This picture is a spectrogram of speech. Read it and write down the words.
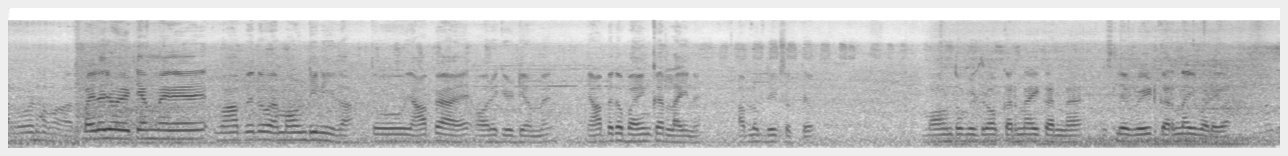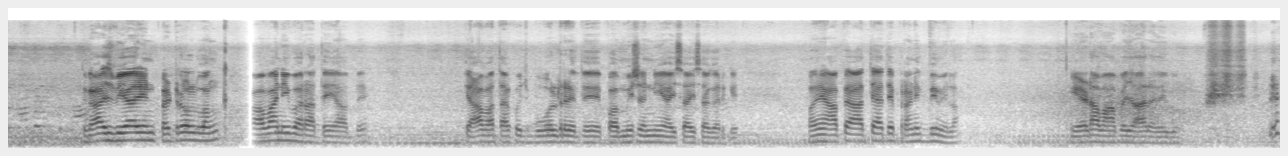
रोड हमारा। पहले जो एटीएम में वहाँ पे तो अमाउंट ही नहीं था। तो यहाँ पे आए और एक एटीएम में। यहाँ पे तो भयंकर लाइन है। आप लोग देख सकते हो। अमाउंट तो विड्रॉ करना ही करना है। इसलिए वेट करना ही पड़ेगा। Guys we are in petrol bunk हवा नहीं भराते यहाँ पे। क्या बता कुछ बोल रहे थे परमिशन नहीं ऐसा ऐसा करके। और यहाँ पे आते आते प्रणीत भी मिला। येड़ा वहाँ पे जा रहे देखो।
